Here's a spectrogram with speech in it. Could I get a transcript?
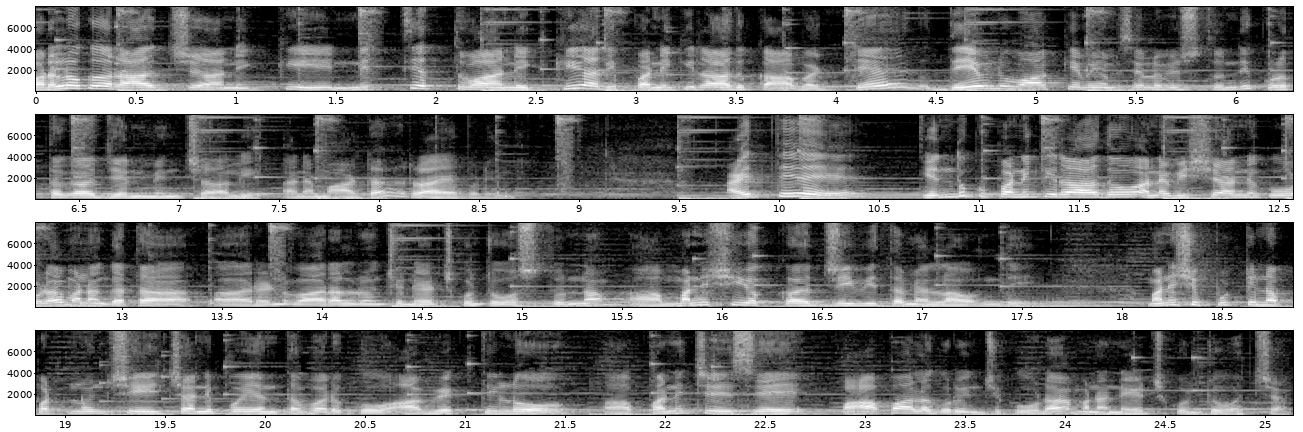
పరలోక రాజ్యానికి నిత్యత్వానికి అది పనికిరాదు కాబట్టే దేవుని వాక్యం ఏం సెలవిస్తుంది? క్రొత్తగా జన్మించాలి అనే మాట రాయబడింది. అయితే ఎందుకు పనికిరాదో అనే విషయాన్ని కూడా మనం గత రెండు వారాల నుంచి నేర్చుకుంటూ వస్తున్నాం. ఆ మనిషి యొక్క జీవితం ఎలా ఉంది? మనిషి పుట్టినప్పటి నుంచి చనిపోయేంత వరకు ఆ వ్యక్తిలో పనిచేసే పాపాల గురించి కూడా మనం నేర్చుకుంటూ వచ్చాం.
